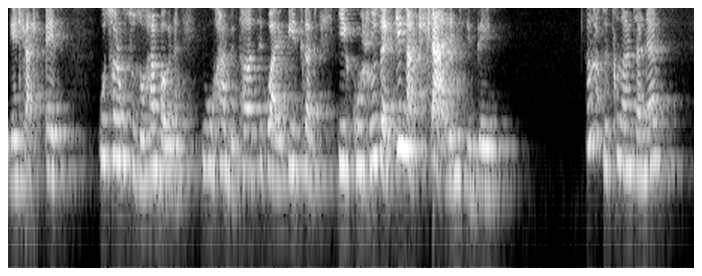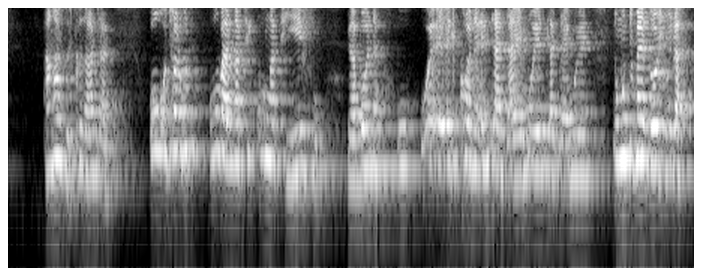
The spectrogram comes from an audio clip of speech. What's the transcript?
ngey'hlahla ethi uthole ukuthi uzohamba wena uhambe phakathi kwayo ithi kanje igudluzeke ingakuhlali emzimbeni. Angazi uyichaza kanjani yazi? Angazi uyichaza kanjani. Uthola ukuthi kuba ngathi kungathi yifu. Uyabona? Elikhona entandayo emoyeni entandayo emoyeni umuntu uma ezodlula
